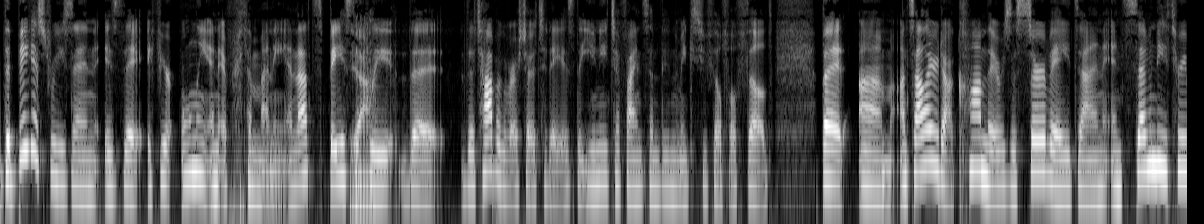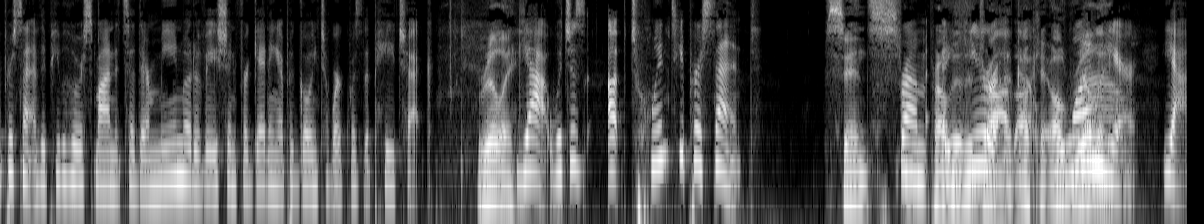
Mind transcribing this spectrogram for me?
the biggest reason is that if you're only in it for the money, and that's basically the the topic of our show today, is that you need to find something that makes you feel fulfilled. But um, on salary.com, there was a survey done, and 73% of the people who responded said their main motivation for getting up and going to work was the paycheck. Really? Yeah, which is up 20% Since from probably the drop. ago. Okay. Oh, One really? year. Yeah.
